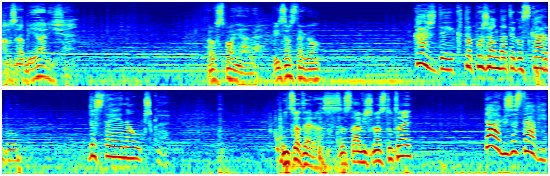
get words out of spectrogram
Pozabijali się. To wspaniale. I co z tego? Każdy, kto pożąda tego skarbu, dostaje nauczkę. I co teraz? Zostawisz nas tutaj? Tak, zostawię.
